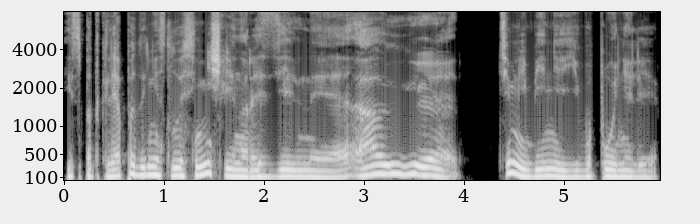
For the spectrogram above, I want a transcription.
Из-под кляпа донеслось нечленораздельное а Тем не менее, его поняли.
